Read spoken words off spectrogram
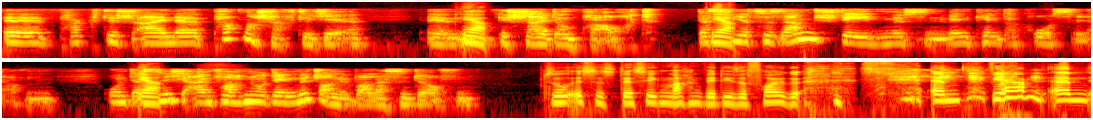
äh, praktisch eine partnerschaftliche ähm, ja. Gestaltung braucht. Dass ja. wir zusammenstehen müssen, wenn Kinder groß werden und das nicht einfach nur den Müttern überlassen dürfen. So ist es, deswegen machen wir diese Folge. ähm, wir haben, ähm,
